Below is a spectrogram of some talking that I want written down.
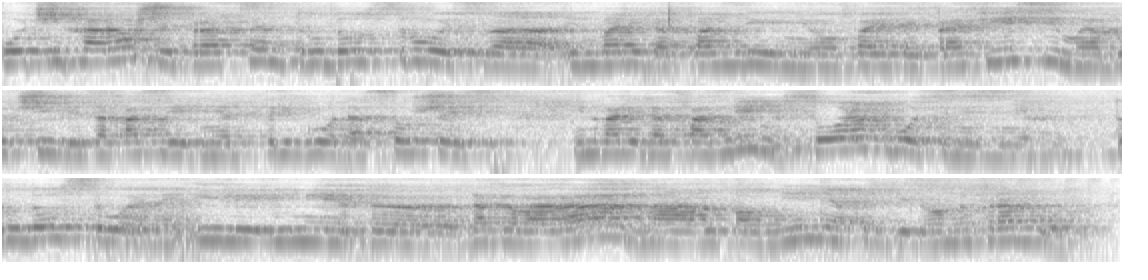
Очень хороший процент трудоустройства инвалидов по зрению по этой профессии. Мы обучили за последние три года 106 инвалидов по зрению, 48 из них трудоустроены или имеют э, договора на выполнение определенных работ.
